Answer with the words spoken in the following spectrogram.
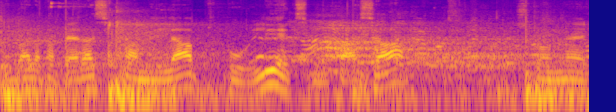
Η μπάλα θα περάσει χαμηλά, πολύ έξυπνη πάσα. Στον ε,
